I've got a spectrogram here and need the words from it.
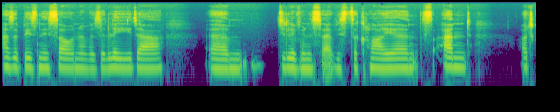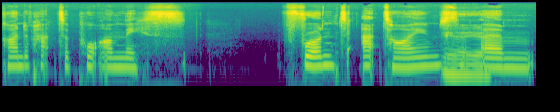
as a business owner, as a leader, um, delivering service to clients, and I'd kind of had to put on this front at times. Yeah. Um,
